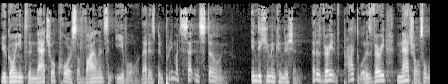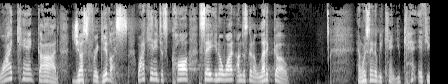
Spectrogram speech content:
You're going into the natural course of violence and evil that has been pretty much set in stone in the human condition. That is very practical. It is very natural. So why can't God just forgive us? Why can't He just call, say, you know what? I'm just going to let it go. And we're saying that we can't. You can't. If you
